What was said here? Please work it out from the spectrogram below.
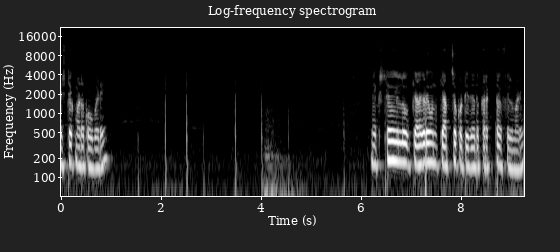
ಮಿಸ್ಟೇಕ್ ಮಾಡೋಕೆ ಹೋಗಬೇಡಿ. ನೆಕ್ಸ್ಟು ಇಲ್ಲೂ ಕೆಳಗಡೆ ಒಂದು ಕ್ಯಾಪ್ಚರ್ ಕೊಟ್ಟಿದೆ ಅದು ಕರೆಕ್ಟಾಗಿ ಫಿಲ್ ಮಾಡಿ.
